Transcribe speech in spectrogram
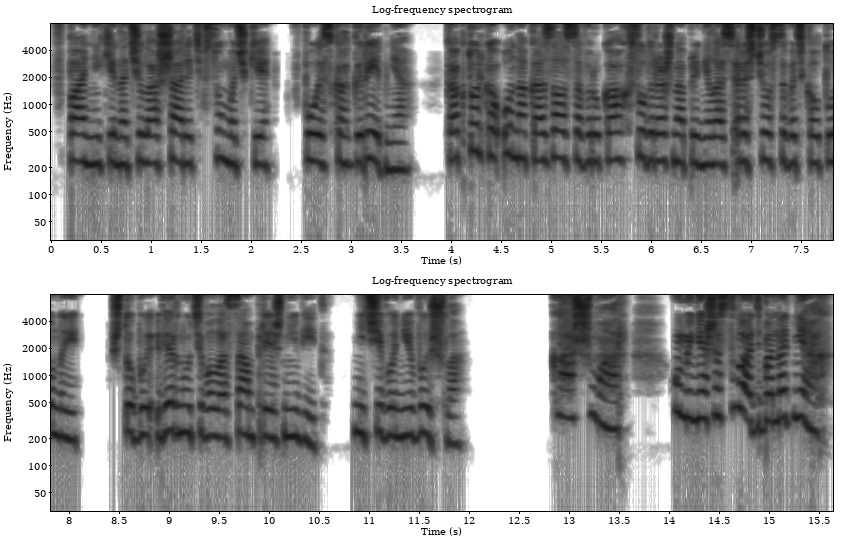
В панике начала шарить в сумочке в поисках гребня. Как только он оказался в руках, судорожно принялась расчесывать колтуны, чтобы вернуть волосам прежний вид. Ничего не вышло. «Кошмар! У меня же свадьба на днях!»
